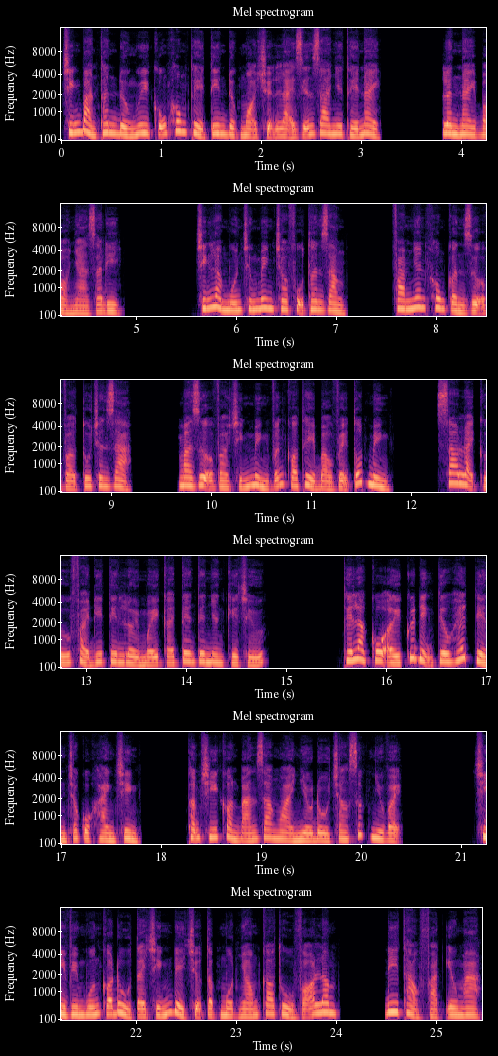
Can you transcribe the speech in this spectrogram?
Chính bản thân Đường Nguy cũng không thể tin được mọi chuyện lại diễn ra như thế này. Lần này bỏ nhà ra đi, chính là muốn chứng minh cho phụ thân rằng phàm nhân không cần dựa vào tu chân giả, mà dựa vào chính mình vẫn có thể bảo vệ tốt mình. Sao lại cứ phải đi tin lời mấy cái tên tiên nhân kia chứ? Thế là cô ấy quyết định tiêu hết tiền cho cuộc hành trình, thậm chí còn bán ra ngoài nhiều đồ trang sức như vậy. Chỉ vì muốn có đủ tài chính để triệu tập một nhóm cao thủ võ lâm, đi thảo phạt yêu ma.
